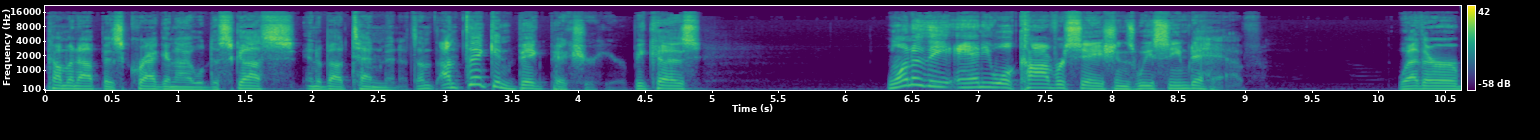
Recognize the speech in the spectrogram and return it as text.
coming up as Craig and I will discuss in about 10 minutes. I'm, I'm thinking big picture here because one of the annual conversations we seem to have, whether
